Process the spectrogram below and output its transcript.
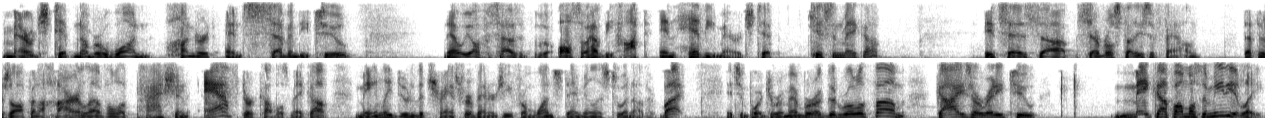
Marriage tip number 172. Now we also have, we also have the hot and heavy marriage tip, kiss and make up. It says uh, several studies have found that there's often a higher level of passion after couples make up, mainly due to the transfer of energy from one stimulus to another. But it's important to remember a good rule of thumb. Guys are ready to make up almost immediately.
